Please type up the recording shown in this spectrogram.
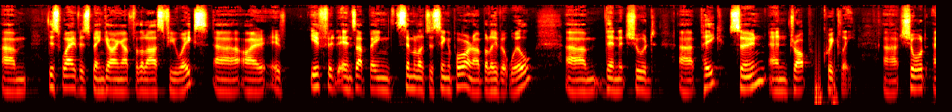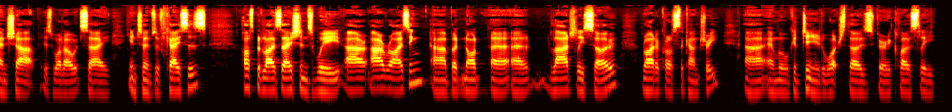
Um, this wave has been going up for the last few weeks. Uh, I, if, if it ends up being similar to Singapore, and I believe it will, um, then it should uh, peak soon and drop quickly. Uh, short and sharp is what I would say in terms of cases. Hospitalisations we are, are rising, uh, but not uh, uh, largely so right across the country, uh, and we will continue to watch those very closely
